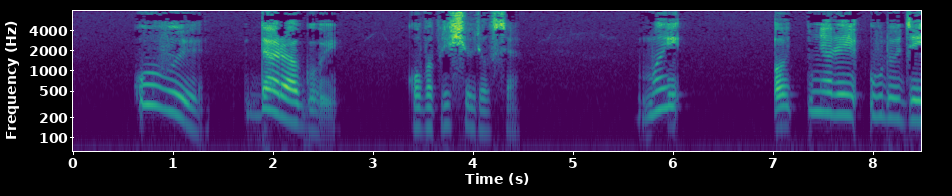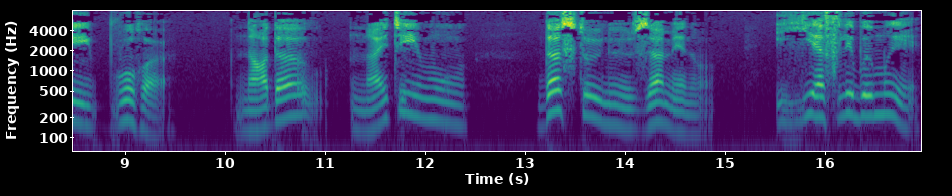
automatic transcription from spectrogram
— Увы, дорогой. Коба прищурился. — мы отняли у людей Бога. Надо найти ему достойную замену. Если бы мы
